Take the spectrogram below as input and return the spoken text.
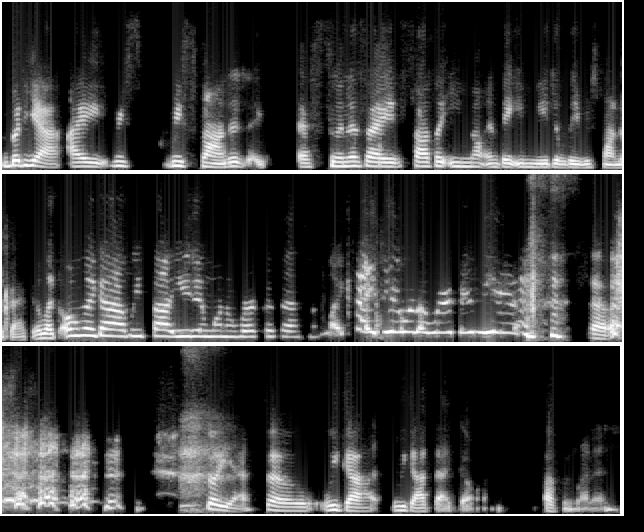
but yeah, I re- responded as soon as I saw the email and they immediately responded back. They're like, oh my God, we thought you didn't want to work with us. I'm like, I do want to work with you. so, so yeah, so we got, we got that going up and running.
